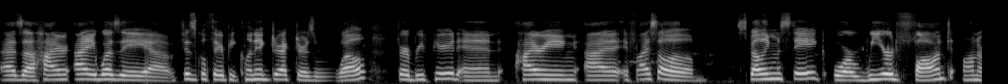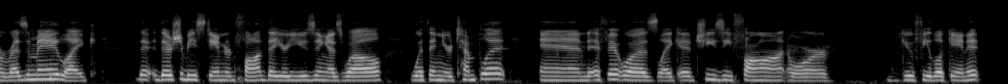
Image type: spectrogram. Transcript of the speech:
as a hire i was a uh, physical therapy clinic director as well for a brief period and hiring i if i saw a spelling mistake or weird font on a resume like th- there should be standard font that you're using as well within your template and if it was like a cheesy font or goofy looking it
